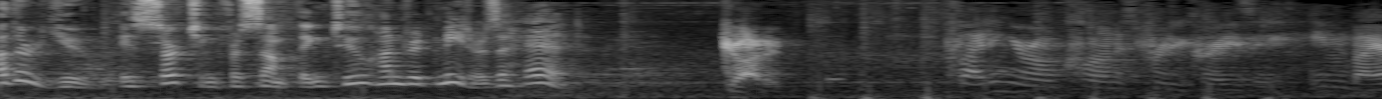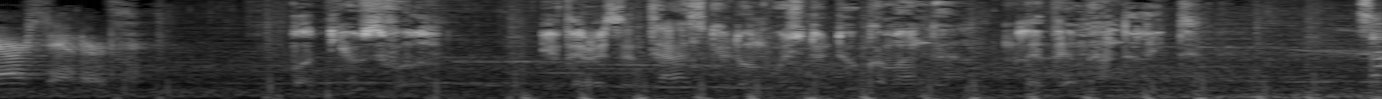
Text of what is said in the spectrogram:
Other you is searching for something 200 meters ahead. Got it. Fighting your own clone is pretty crazy, even by our standards. But useful. If there is a task you don't wish to do, Commander, let them handle it. So,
